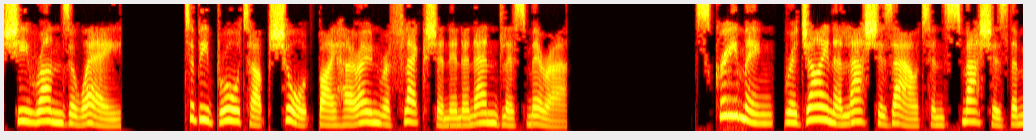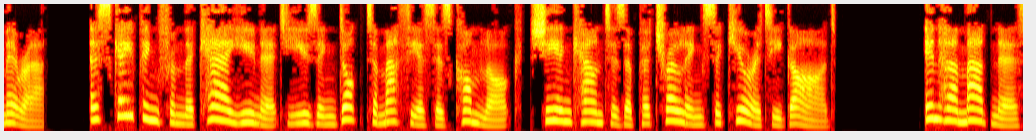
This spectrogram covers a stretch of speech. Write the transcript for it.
she runs away—to be brought up short by her own reflection in an endless mirror. Screaming, Regina lashes out and smashes the mirror. Escaping from the care unit using Dr. Mathias's comlock, she encounters a patrolling security guard. In her madness,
